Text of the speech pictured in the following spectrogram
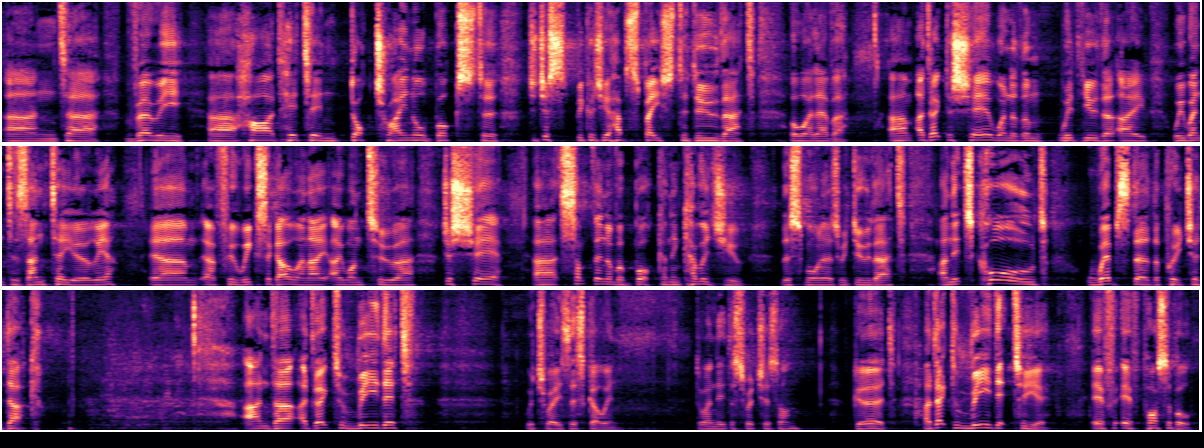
and uh, very uh, hard hitting doctrinal books to, to just because you have space to do that or whatever. Um, I'd like to share one of them with you that I, we went to Zante earlier. Um, a few weeks ago, and I, I want to uh, just share uh, something of a book and encourage you this morning as we do that. And it's called Webster the Preacher Duck. and uh, I'd like to read it. Which way is this going? Do I need to switch this on? Good. I'd like to read it to you, if, if possible.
